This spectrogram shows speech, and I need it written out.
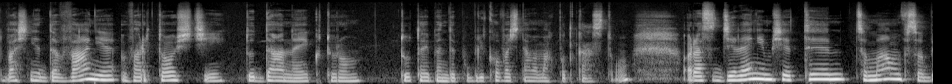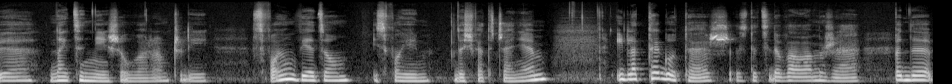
właśnie dawanie wartości dodanej, którą tutaj będę publikować na mamach podcastu, oraz dzieleniem się tym, co mam w sobie najcenniejsze, uważam, czyli swoją wiedzą i swoim doświadczeniem. I dlatego też zdecydowałam, że będę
